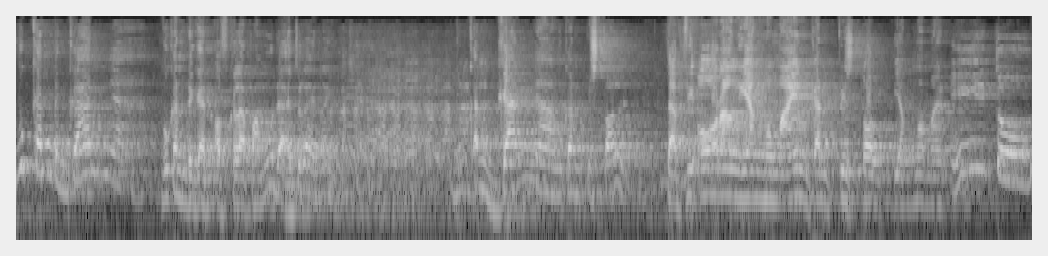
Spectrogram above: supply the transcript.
Bukan the gunnya, bukan the gun of kelapa muda itu lain-lain bukan gunnya, bukan pistol. Tapi orang yang memainkan pistol yang memain itu.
